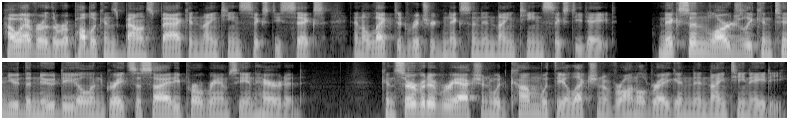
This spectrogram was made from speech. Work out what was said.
However, the Republicans bounced back in 1966 and elected Richard Nixon in 1968. Nixon largely continued the New Deal and Great Society programs he inherited. Conservative reaction would come with the election of Ronald Reagan in 1980.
